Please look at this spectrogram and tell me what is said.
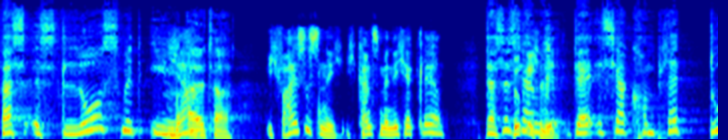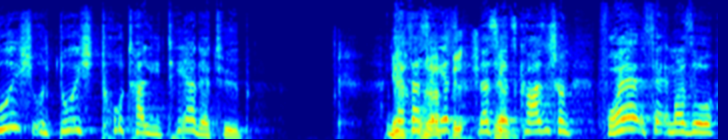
Was ist los mit ihm, Ja. Alter? Ich weiß es nicht. Ich kann es mir nicht erklären. Das ist Wirklich ja, nicht. der ist ja komplett durch und durch totalitär, der Typ. Ja, das ja jetzt, das ja. jetzt quasi schon, vorher ist ja immer so,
